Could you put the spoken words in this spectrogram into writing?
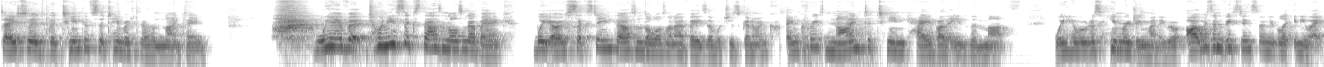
dated the 10th of September 2019. We have $26,000 in our bank. We owe $16,000 on our visa, which is going to inc- increase 9 to 10K by the end of the month. We were just hemorrhaging money. I was investing so heavily. Anyway,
